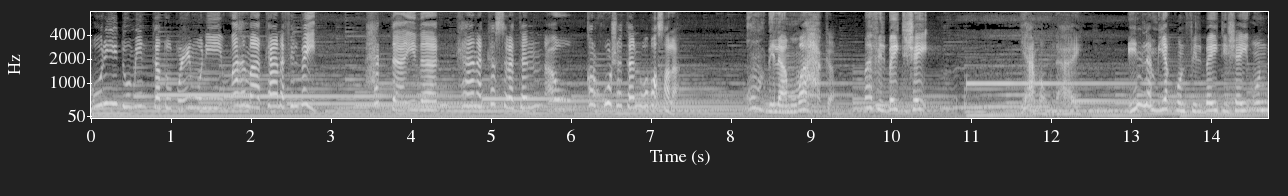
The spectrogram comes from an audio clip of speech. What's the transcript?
أريد منك تطعمني مهما كان في البيت حتى إذا كان كسرة أو قرقوشة وبصلة. قم بلا مماحكة. ما في البيت شيء. يا مولاي إن لم يكن في البيت شيء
